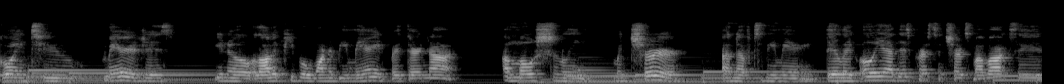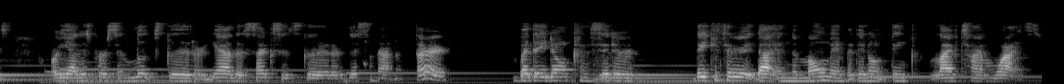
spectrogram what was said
going to marriages, you know, a lot of people want to be married, but they're not emotionally mature enough to be married. They're like, oh yeah, this person checks my boxes, or yeah, this person looks good, or yeah, the sex is good, or this and that and the third. But they don't consider they consider it that in the moment, but they don't think lifetime wise.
